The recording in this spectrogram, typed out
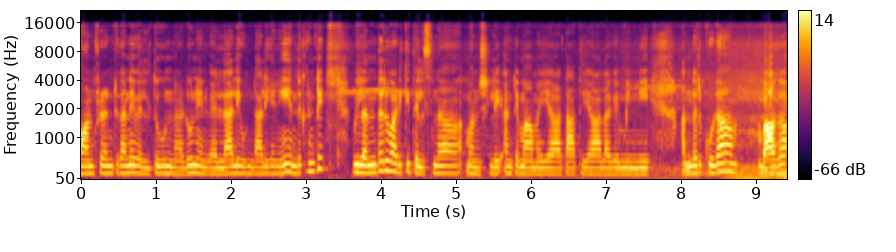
కాన్ఫిడెంట్గానే వెళ్తూ ఉన్నాడు. నేను వెళ్ళాలి ఉండాలి అని. ఎందుకంటే వీళ్ళందరూ వాడికి తెలిసిన మనుషులే. అంటే మామయ్య తాతయ్య అలాగే మిన్ని అందరూ కూడా బాగా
